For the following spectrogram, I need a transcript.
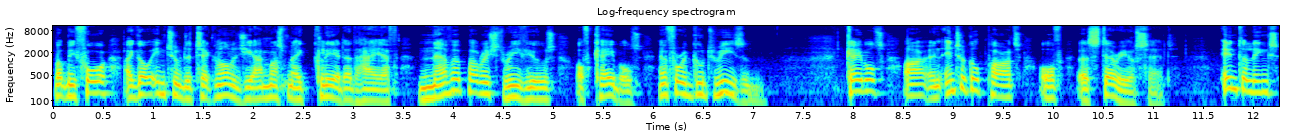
But before I go into the technology I must make clear that I have never published reviews of cables and for a good reason. Cables are an integral part of a stereo set. Interlinks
